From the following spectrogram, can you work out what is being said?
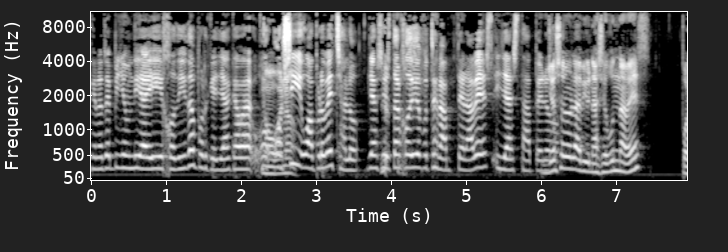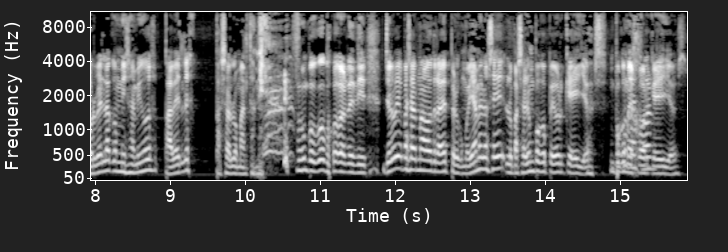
que no te pille un día ahí jodido porque ya acaba o, No, o bueno. sí o aprovechalo ya si estás jodido pues te la, te la ves y ya está pero Yo solo la vi una segunda vez por verla con mis amigos para verles pasarlo mal también. Fue un poco por decir, yo lo voy a pasar mal otra vez, pero como ya me lo sé, lo pasaré un poco peor que ellos. Un poco poco mejor, mejor. que ellos.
